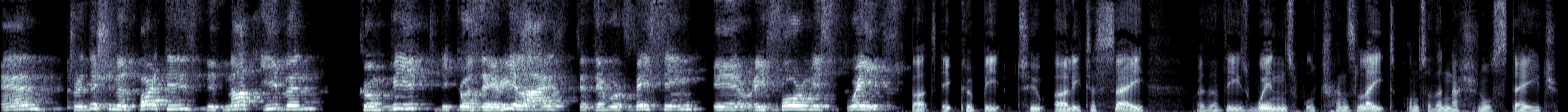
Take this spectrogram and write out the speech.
and traditional parties did not even compete because they realized that they were facing a reformist wave. But it could be too early to say whether these wins will translate onto the national stage.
